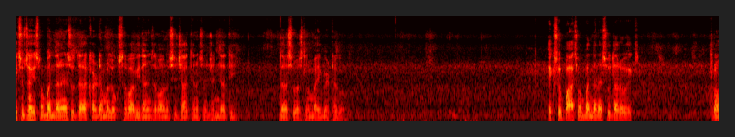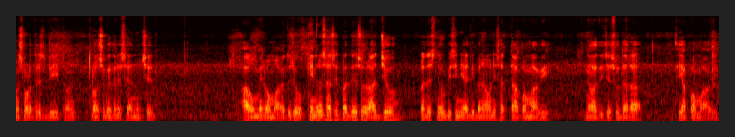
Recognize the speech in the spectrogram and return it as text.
એકસો ચાલીસમાં બંધારણ સુધારા ખરડામાં લોકસભા, વિધાનસભા અનુસૂચિત જાતિ અનુસૂચિત જનજાતિ, દસ વર્ષ લંબાઈ બેઠકો. એકસો પાંચમાં બંધારણ સુધારો, એક ત્રણસો અડત્રીસ બી, ત્રણ, ત્રણસો બેત્રીસ અનુચ્છેદ આ ઉમેરવામાં આવ્યો. તો જો કેન્દ્ર શાસિત પ્રદેશો, રાજ્યો, પ્રદેશને ઓબીસીની યાદી બનાવવાની સત્તા આપવામાં આવી ન હતી, જે સુધારાથી આપવામાં આવી.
